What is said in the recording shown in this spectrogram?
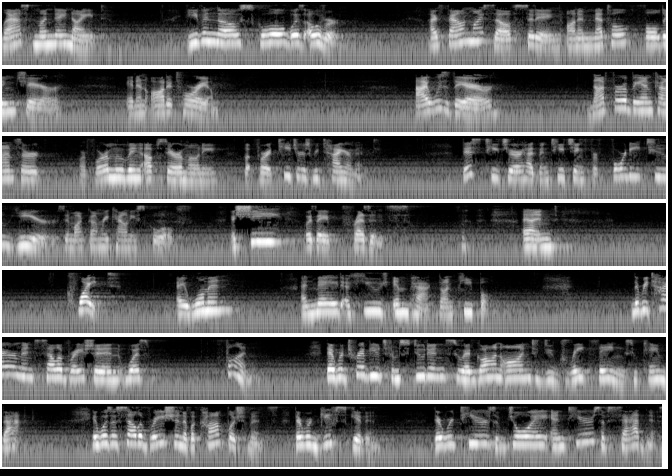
last Monday night, even though school was over, I found myself sitting on a metal folding chair in an auditorium. I was there not for a band concert or for a moving up ceremony, but for a teacher's retirement. This teacher had been teaching for 42 years in Montgomery County schools. Now, she was a presence and quite a woman and made a huge impact on people. The retirement celebration was fun. There were tributes from students who had gone on to do great things who came back. It was a celebration of accomplishments. There were gifts given. There were tears of joy and tears of sadness.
